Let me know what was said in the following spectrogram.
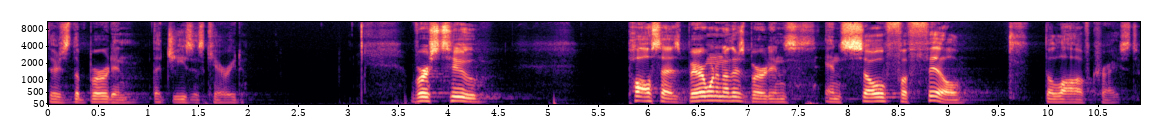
there's the burden that Jesus carried. Verse 2, Paul says, Bear one another's burdens and so fulfill the law of Christ.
